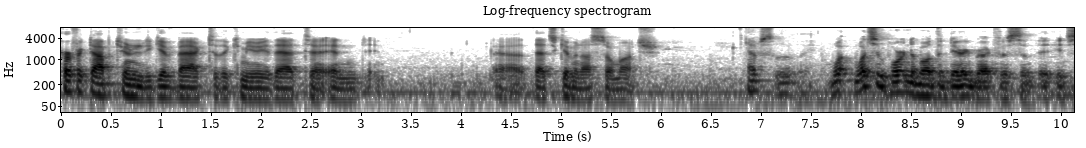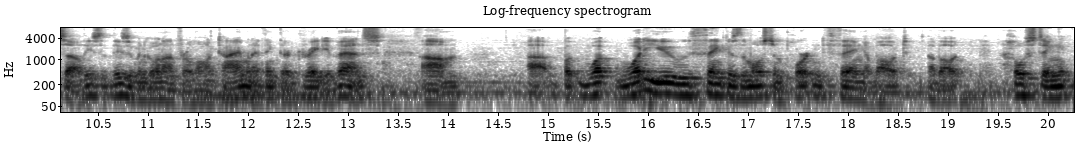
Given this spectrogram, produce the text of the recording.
perfect opportunity to give back to the community that uh, and uh, that's given us so much. Absolutely. What, what's important about the dairy breakfast itself? These, these have been going on for a long time, and I think they're great events. Um, uh, but what, what do you think is the most important thing about, about hosting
